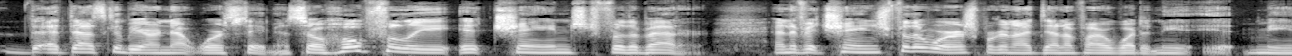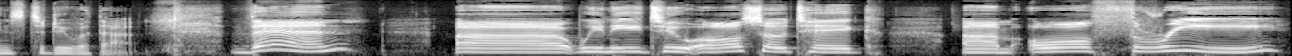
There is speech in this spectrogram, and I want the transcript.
th- that's going to be our net worth statement. So hopefully it changed for the better. And if it changed for the worse, we're going to identify what it, ne- it means to do with that. Then uh, we need to also take um, all three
